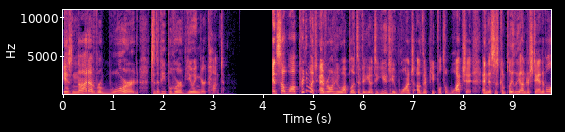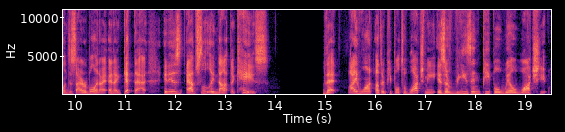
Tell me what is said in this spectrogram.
is not a reward to the people who are viewing your content. And so while pretty much everyone who uploads a video to YouTube wants other people to watch it, and this is completely understandable and desirable, and I and I get that, it is absolutely not the case that I want other people to watch me is a reason people will watch you.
